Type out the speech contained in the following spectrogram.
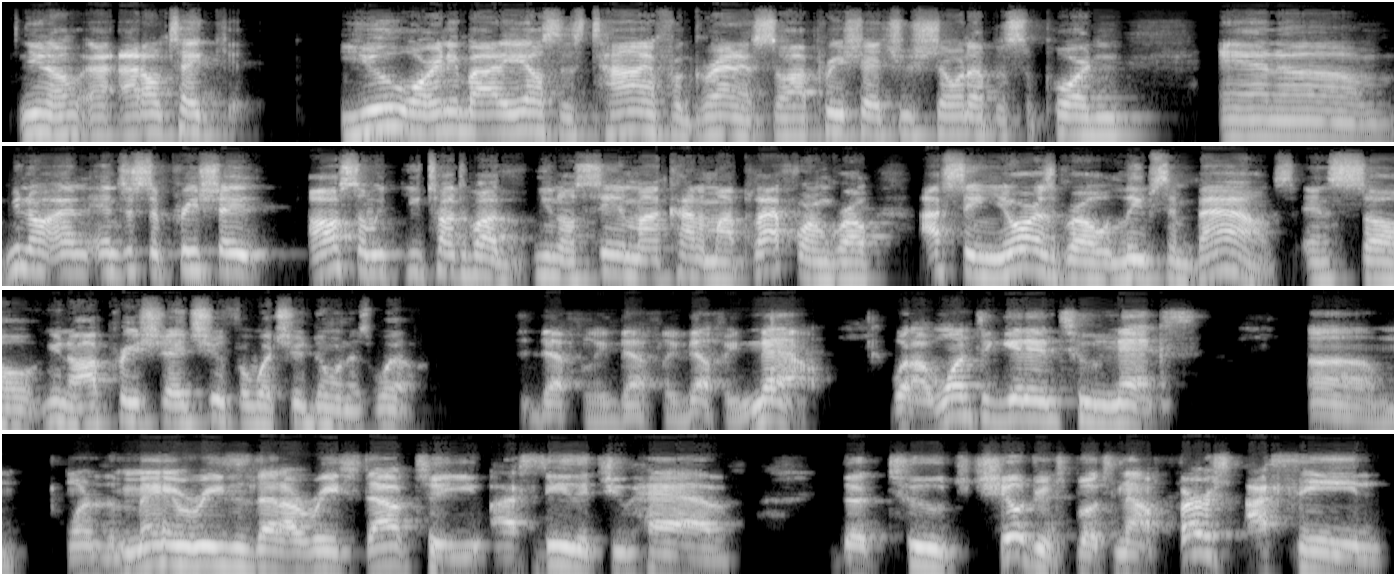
you know, I, I don't take you or anybody else's time for granted. So I appreciate you showing up and supporting, and um, you know, and, and just appreciate also you talked about you know seeing my kind of my platform grow. I've seen yours grow leaps and bounds, and so you know I appreciate you for what you're doing as well. Definitely, definitely, definitely. Now, what I want to get into next, um, one of the main reasons that I reached out to you, I see that you have the two children's books. Now, first I seen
